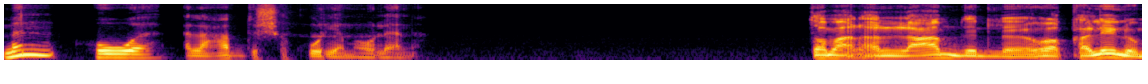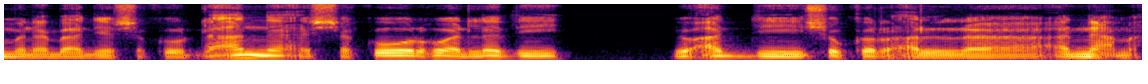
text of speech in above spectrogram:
من هو العبد الشكور يا مولانا؟ طبعا العبد هو قليل من عبادي الشكور لأن الشكور هو الذي يؤدي شكر ال- النعمة.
